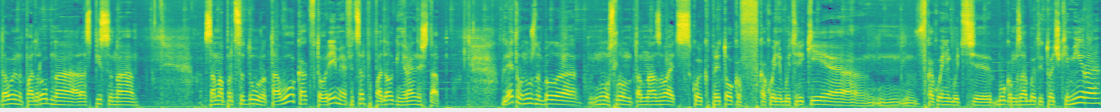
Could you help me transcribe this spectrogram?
довольно подробно расписана сама процедура того, как в то время офицер попадал в генеральный штаб. Для этого нужно было, ну, условно, там назвать, сколько притоков в какой-нибудь реке, в какой-нибудь э, богом забытой точке мира.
